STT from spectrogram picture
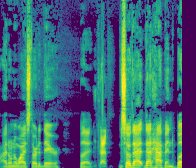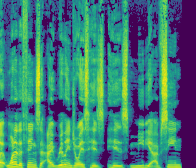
I don't know why I started there, but Okay. so that that happened but one of the things that i really enjoy is his his media i've seen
